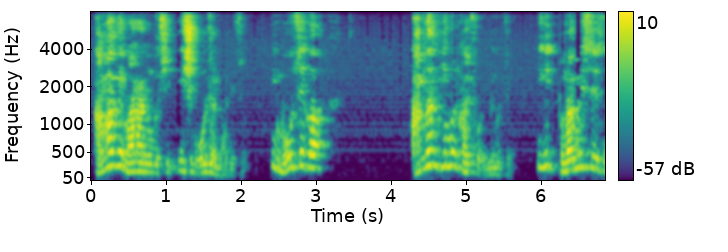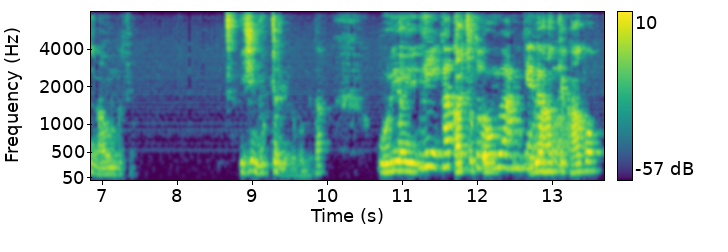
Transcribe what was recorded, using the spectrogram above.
강하게 말하는 것이 25절 말이죠. 이 모세가 강한 힘을 가지고 있는 거죠. 이게 두나미스에서 나오는 거죠. 26절 읽어봅니다. 우리의 우리 가축도 우리와 함께 우리와 가고 함께 가고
